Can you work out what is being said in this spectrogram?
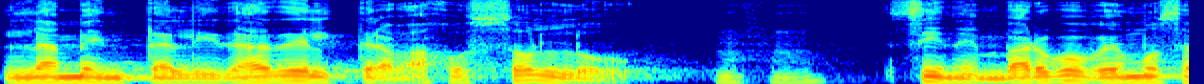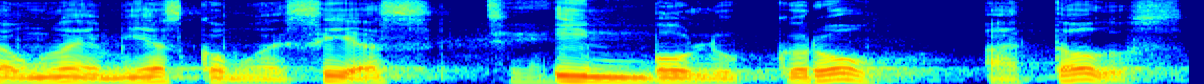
La mentalidad del trabajo solo. Sin embargo, vemos a uno de Nehemías, como decías, involucró a todos.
